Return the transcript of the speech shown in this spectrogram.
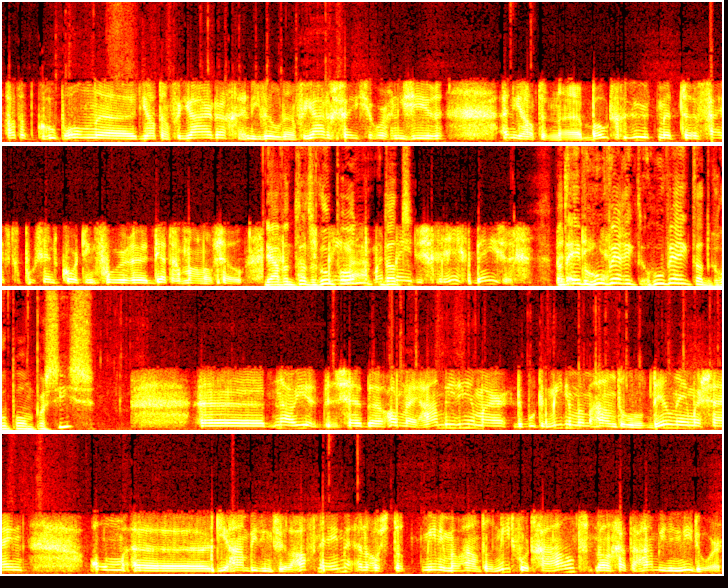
had op Groupon, eh die had een verjaardag en die wilde een verjaardagsfeestje organiseren. En die had een eh, boot gehuurd met eh 50% korting voor eh 30 man of zo. Ja, want dat is Groupon, prima, Maar dan ben dat... je dus gericht bezig. Want even, hoe werkt, hoe werkt dat Groupon precies? Eh, nou, je, ze hebben allerlei aanbiedingen, maar er moet een minimum aantal deelnemers zijn om eh, die aanbieding te willen afnemen. En als dat minimum aantal niet wordt gehaald, dan gaat de aanbieding niet door.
